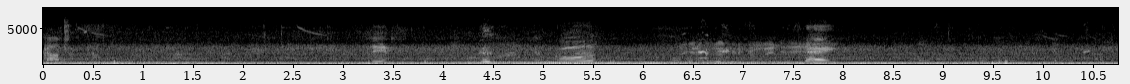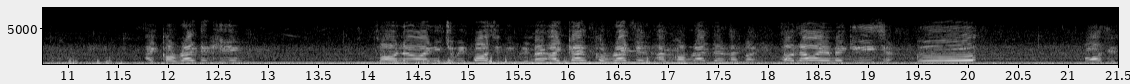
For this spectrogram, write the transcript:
Come. Sit. Good. Stay. I corrected him. So now I need to be positive. Remember, I can't correct him and correct correct. So now I make it easier. Good. Positive.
